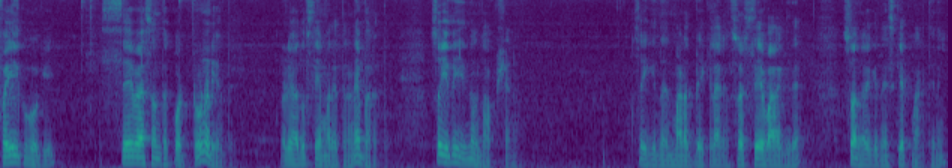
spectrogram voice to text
ಫೈಲ್ಗೆ ಹೋಗಿ ಸೇವ್ ಆ್ಯಸ್ ಅಂತ ಕೊಟ್ಟರು ನಡೆಯುತ್ತೆ. ನೋಡಿ, ಅದು ಸೇಮ್ ಅದೇ ಥರನೇ ಬರುತ್ತೆ. ಸೊ, ಇದು ಇನ್ನೊಂದು ಆಪ್ಷನು ಸೊ, ಈಗ ಇದನ್ನು ಮಾಡೋದು ಬೇಕಿಲ್ಲ ಸೊ ಸೇವ್ ಆಗಿದೆ. ಸೊ, ಹಂಗಾಗಿ ಇದನ್ನ ಎಸ್ಕೇಪ್ ಮಾಡ್ತೀನಿ.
